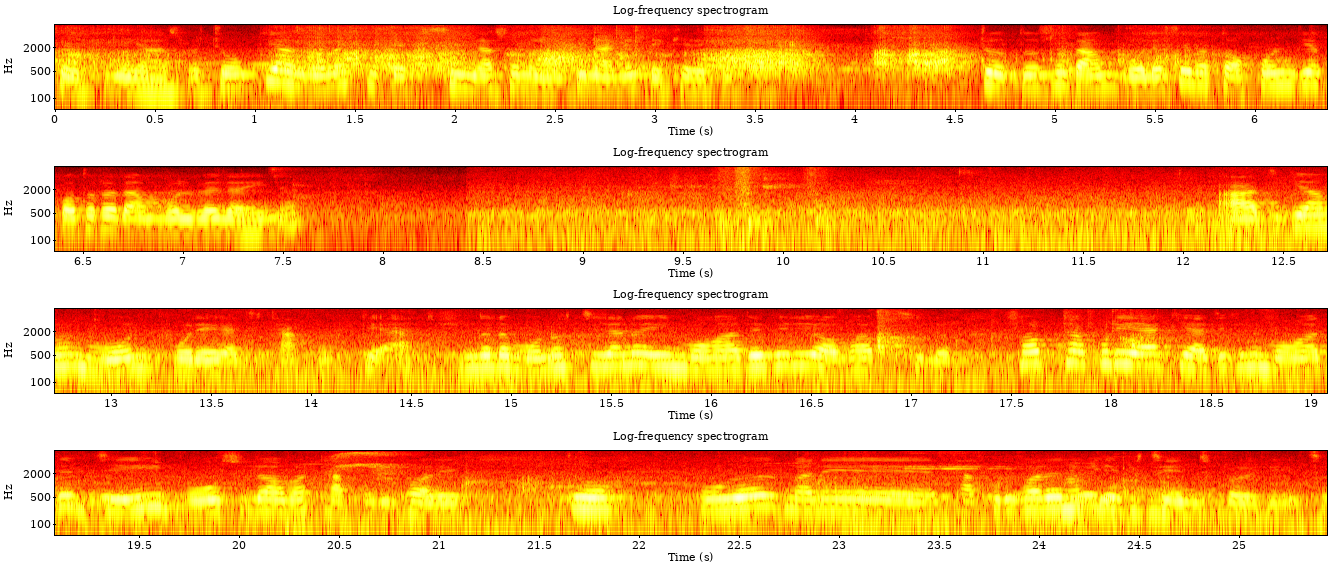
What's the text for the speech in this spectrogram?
চৌকি নিয়ে আসব। চৌকি আনব না ঠিক আছে সিংহাসন অনেকদিন আগে দেখে রেখেছি। চোদ্দোশো দাম বলেছে, এবার তখন গিয়ে কতটা দাম বলবে জানি না। আজকে আমার মন ভরে গেছে ঠাকুরকে। এত সুন্দর মনে হচ্ছে যেন এই মহাদেবেরই অভাব ছিল। সব ঠাকুরই একই আছে কিন্তু মহাদেব যেই বসল আমার ঠাকুর ঘরে তো পুরো মানে ঠাকুর ঘরের লুক চেঞ্জ করে দিয়েছে।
